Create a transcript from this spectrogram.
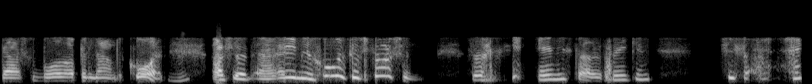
basketball up and down the court. I said, uh, Amy, who is this person? So Amy started thinking. She said, I, I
